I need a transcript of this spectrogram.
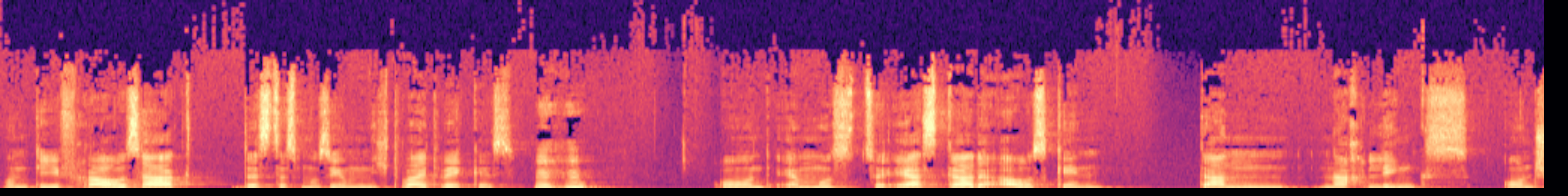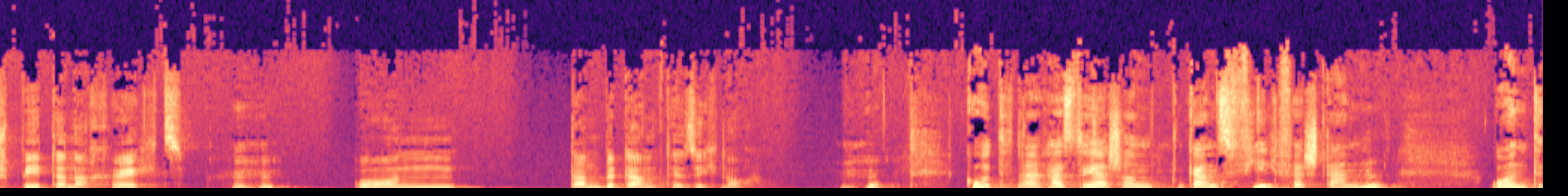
und die Frau sagt, dass das Museum nicht weit weg ist. Mhm. Und er muss zuerst geradeaus gehen, dann nach links und später nach rechts. Mhm. Und dann bedankt er sich noch. Gut, dann hast du ja schon ganz viel verstanden. Und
